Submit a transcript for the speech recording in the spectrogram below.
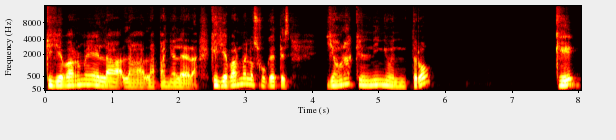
que llevarme la, la, pañalera, que llevarme los juguetes. Y ahora que el niño entró, ¿qué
